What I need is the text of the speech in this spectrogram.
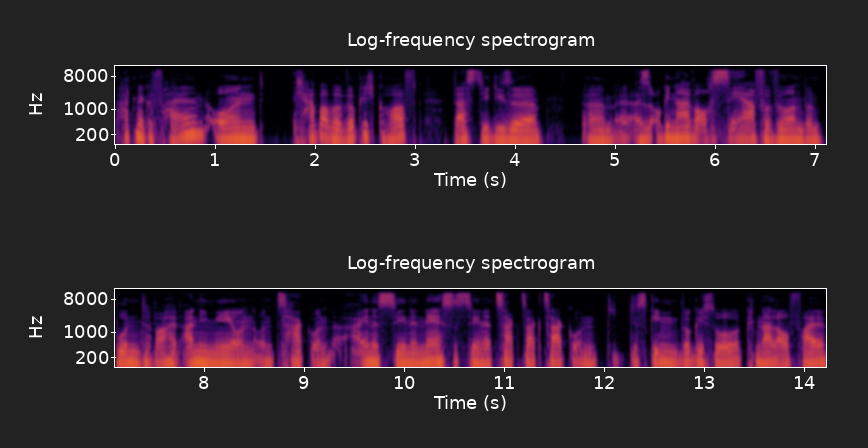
hat mir gefallen. Und ich habe aber wirklich gehofft, dass die diese ähm, also das Original war auch sehr verwirrend und bunt, war halt Anime und, und zack und eine Szene, nächste Szene, zack, zack, zack und das ging wirklich so Knall auf Fall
